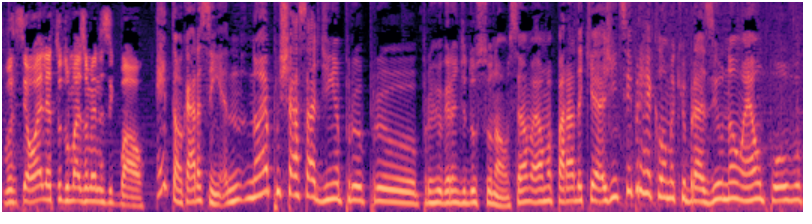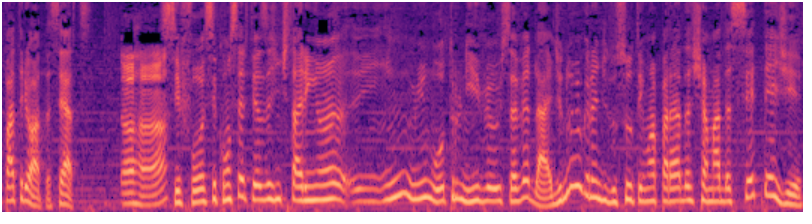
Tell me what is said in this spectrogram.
você olha tudo mais ou menos igual. Então, cara, assim, não é puxar sardinha pro, pro, pro Rio Grande do Sul, não. Isso é uma, é uma parada que a gente sempre reclama que o Brasil não é um povo patriota, certo? Aham. Se fosse, com certeza a gente estaria em, em outro nível, isso é verdade. No Rio Grande do Sul tem uma parada chamada CTG,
